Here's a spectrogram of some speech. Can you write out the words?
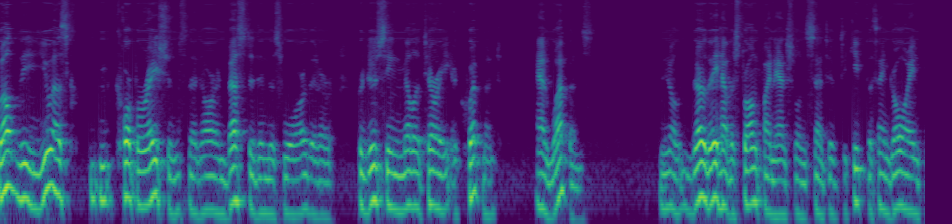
Well, the U.S. corporations that are invested in this war, that are producing military equipment and weapons, you know, there they have a strong financial incentive to keep the thing going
